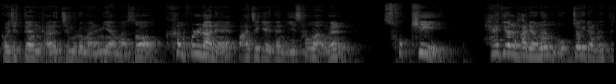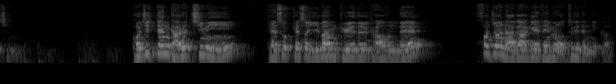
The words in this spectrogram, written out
거짓된 가르침으로 말미암아서 큰 혼란에 빠지게 된 이 상황을 속히 해결하려는 목적이라는 뜻입니다. 거짓된 가르침이 계속해서 이방 교회들 가운데 퍼져나가게 되면 어떻게 됩니까?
